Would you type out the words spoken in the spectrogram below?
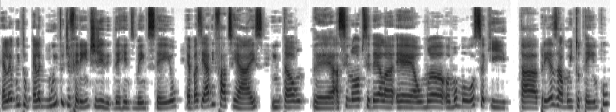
Ela é muito, ela é muito diferente de The Handmaid's Tale, é baseada em fatos reais, então é, a sinopse dela é uma, uma moça que tá presa há muito tempo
